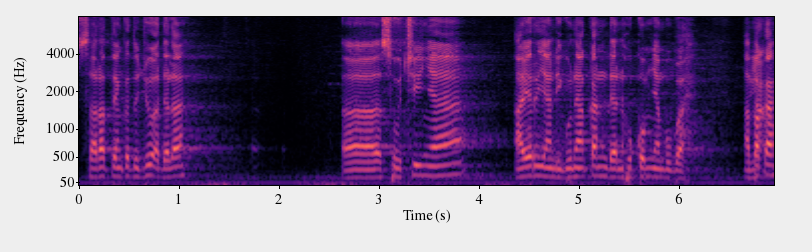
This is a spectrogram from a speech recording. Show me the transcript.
Syarat yang ketujuh adalah eh, sucinya air yang digunakan dan hukumnya mubah. Ya. Apakah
